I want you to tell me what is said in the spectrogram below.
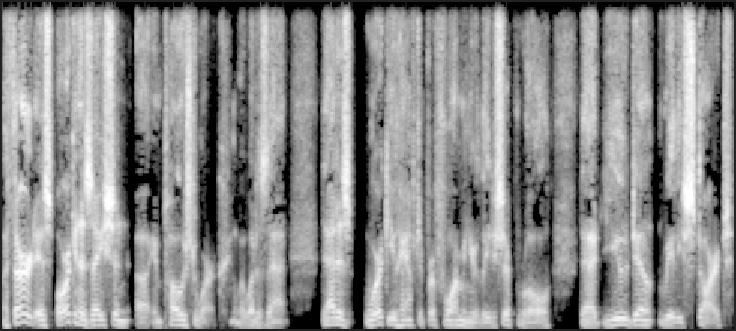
A third is organization uh, imposed work. Well, what is that? That is work you have to perform in your leadership role that you don't really start,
